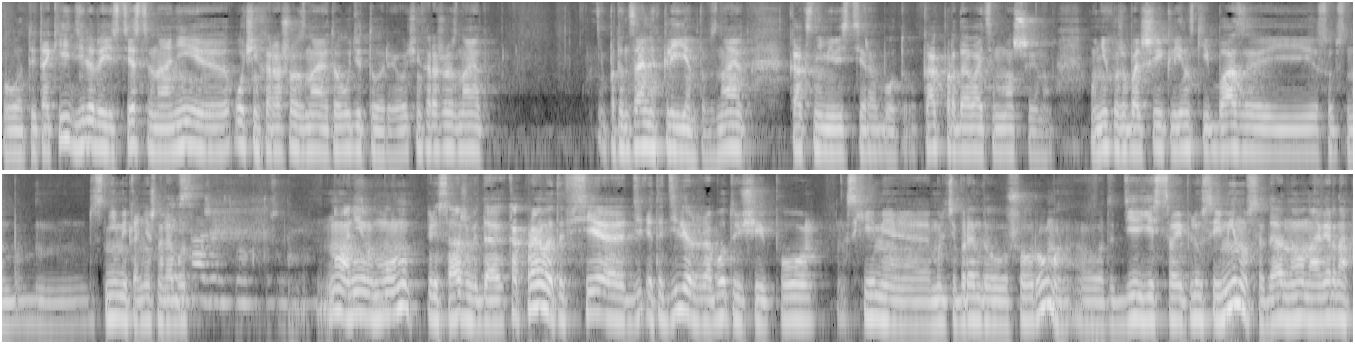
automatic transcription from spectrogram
Вот. И такие дилеры, естественно, они очень хорошо знают аудиторию, очень хорошо знают потенциальных клиентов, знают, как с ними вести работу, как продавать им машину. У них уже большие клиентские базы, и, собственно, с ними, конечно, работать... могут уже, наверное. Ну, они ну, пересаживать, да. Как правило, это все, это дилеры, работающие по схеме мультибрендового шоурума, вот, где есть свои плюсы и минусы, да, но, наверное,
